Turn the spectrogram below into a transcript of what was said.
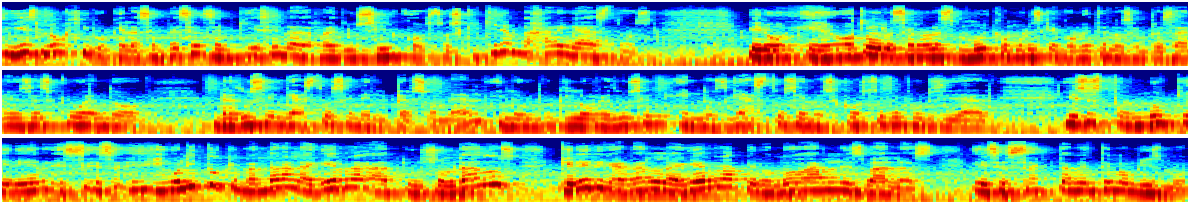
y es lógico que las empresas empiecen a reducir costos, que quieran bajar gastos. Pero eh, otro de los errores muy comunes que cometen los empresarios es cuando reducen gastos en el personal y lo, reducen en los gastos, en los costos de publicidad. Y eso es por no querer, es, es, igualito que mandar a la guerra a tus soldados, querer ganar la guerra pero no darles balas. Es exactamente lo mismo.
